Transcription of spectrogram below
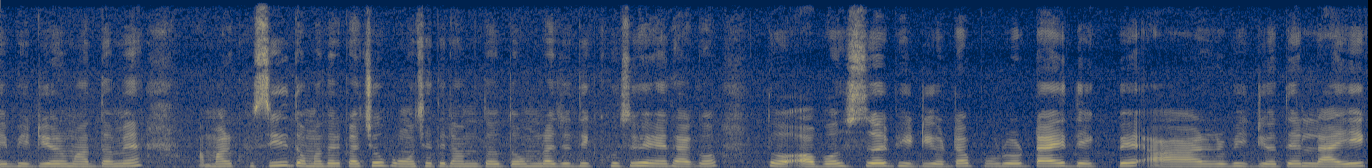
এই ভিডিওর মাধ্যমে আমার খুশি তোমাদের কাছেও পৌঁছে দিলাম। তো তোমরা যদি খুশি হয়ে থাকো, তো অবশ্যই ভিডিওটা পুরোটাই দেখবে আর ভিডিওতে লাইক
